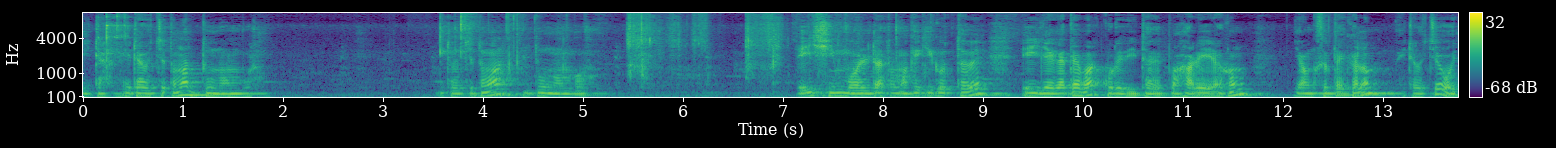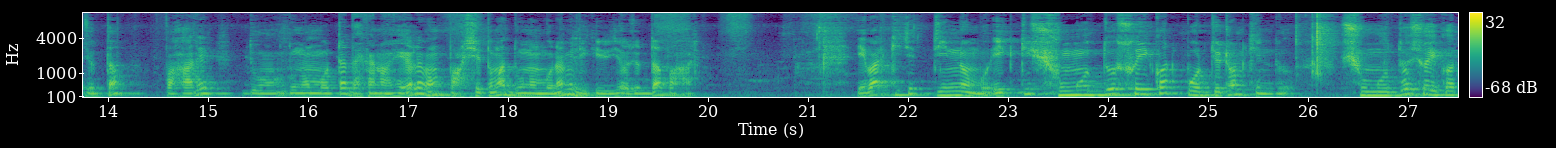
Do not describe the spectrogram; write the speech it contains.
এইটা, এটা হচ্ছে তোমার দু নম্বর। এটা হচ্ছে তোমার দু নম্বর। এই সিম্বলটা তোমাকে কি করতে হবে? এই জায়গাতে আবার করে দিতে হবে। পাহাড়ে এরকম যে অংশ দেখালাম, এটা হচ্ছে অযোধ্যা পাহাড়ের দু দু নম্বরটা দেখানো হয়ে গেল এবং পাশে তোমার দু নম্বর আমি লিখে দিয়েছি, অযোধ্যা পাহাড়। এবার কি যে তিন নম্বর, একটি সমুদ্র সৈকত পর্যটন কেন্দ্র। সমুদ্র সৈকত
